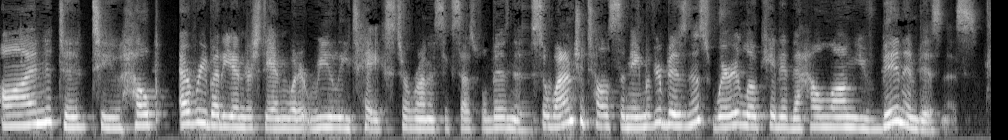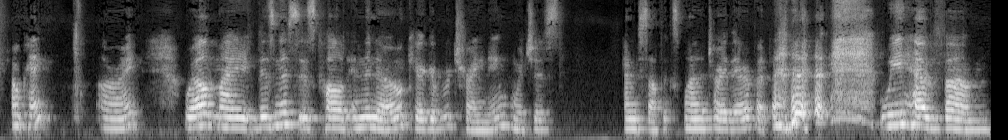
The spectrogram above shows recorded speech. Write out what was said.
on to, to help everybody understand what it really takes to run a successful business. So why don't you tell us the name of your business, where you're located, and how long you've been in business? Okay. All right. Well, my business is called In the Know Caregiver Training, which is kind of self-explanatory there, but we have um,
